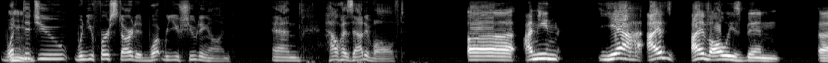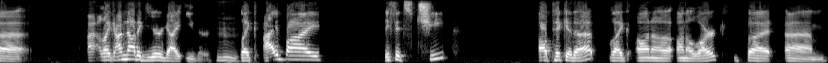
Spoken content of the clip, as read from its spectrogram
What Mhm. did you when you first started? What were you shooting on, and how has that evolved? Uh, I mean, yeah, I've I've always been, uh, I, like I'm not a gear guy either. Mhm. Like I buy, if it's cheap, I'll pick it up like on a on a lark. But um,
